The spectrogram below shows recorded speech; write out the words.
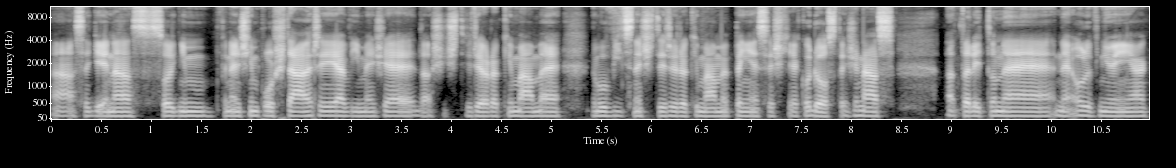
a se děje na solidním finančním polštáři a víme, že další čtyři roky máme, nebo víc než čtyři roky máme peněz ještě jako dost, takže nás tady to ne, neolivňuje nějak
